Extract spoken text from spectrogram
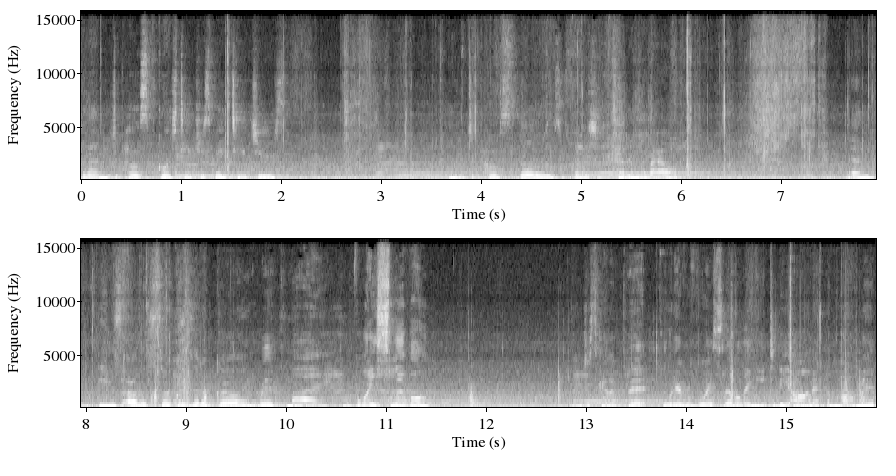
that I need to post. Of course, teachers pay teachers. I need to post those. I finished cutting them out. And these are the circles that are going with my voice level. I'm just gonna put whatever voice level they need to be on at the moment.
